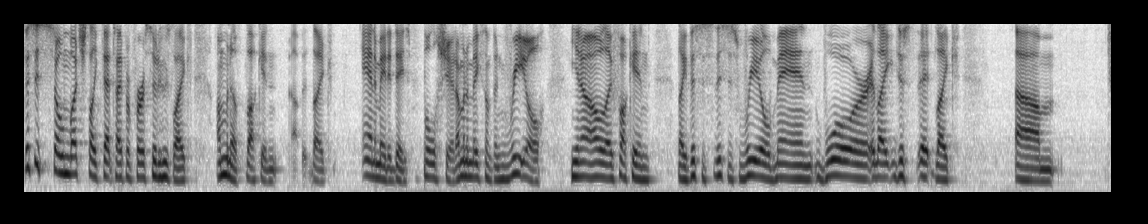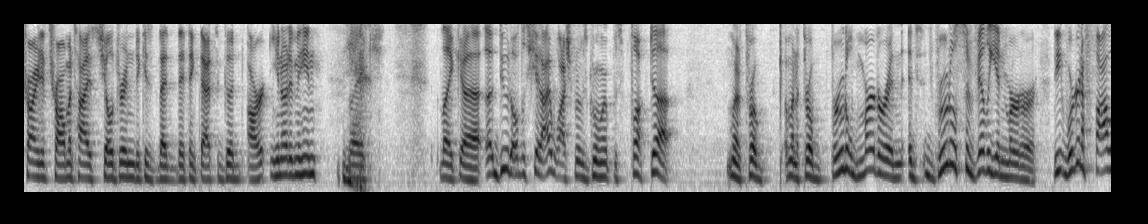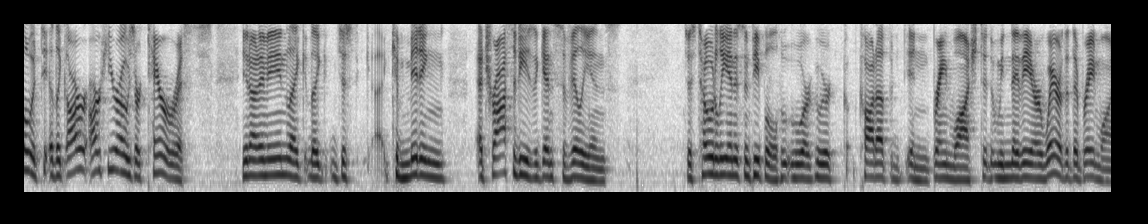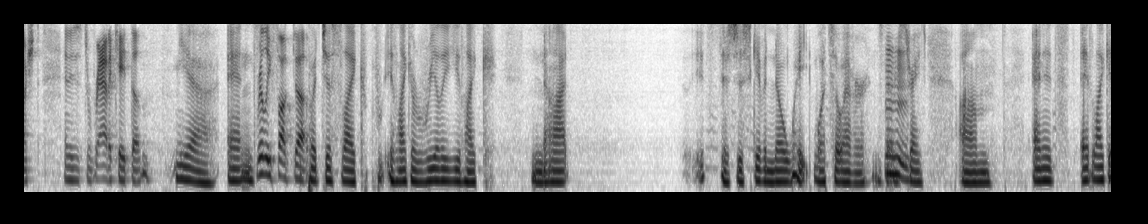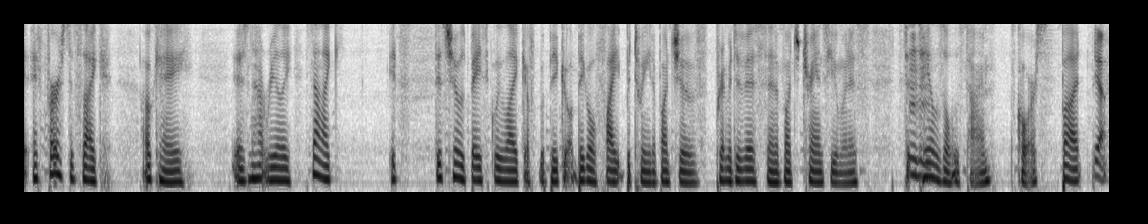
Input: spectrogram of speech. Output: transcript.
This is so much like that type of person who's like, I'm gonna fucking uh, like animated days bullshit. I'm gonna make something real, you know, like fucking like this is this is real, man. War, like just it, like, um, trying to traumatize children because that they think that's good art. You know what I mean? Like, like, uh, uh, dude, all the shit I watched when I was growing up was fucked up. I'm gonna throw. I'm gonna throw brutal murder and it's brutal civilian murder. The, we're gonna follow it. Like our our heroes are terrorists. You know what I mean? Like like just uh, committing atrocities against civilians. Just totally innocent people who, who are who are caught up and, and brainwashed. I mean, they, they are aware that they're brainwashed, and they just eradicate them. Yeah, and Really fucked up. but just like in like a really like not it's there's just given no weight whatsoever it's very Mhm. strange um and it's it like at, at first it's like okay it's not really it's not like it's this show is basically like a, a big a big old fight between a bunch of primitivists and a bunch of transhumanists T- Mhm. tale as old as time of course but yeah,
